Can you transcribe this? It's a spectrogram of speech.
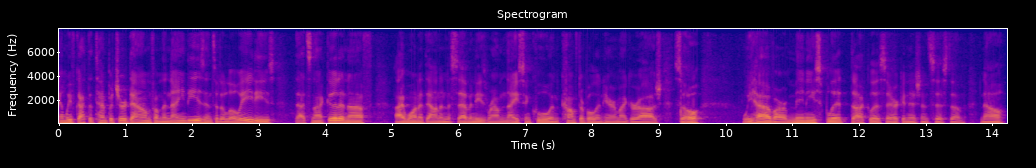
and we've got the temperature down from the 90s into the low 80s. That's not good enough. I want it down in the 70s where I'm nice and cool and comfortable in here in my garage. So we have our mini split ductless air conditioning system. Now,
